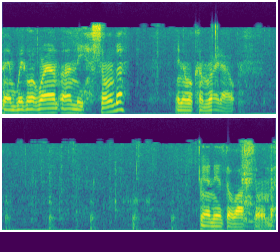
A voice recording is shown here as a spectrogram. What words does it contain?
Then wiggle around on the cylinder and it will come right out. And there's the lock cylinder.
